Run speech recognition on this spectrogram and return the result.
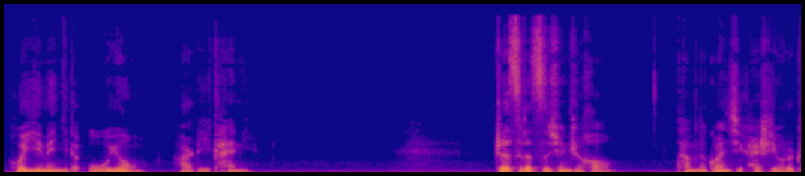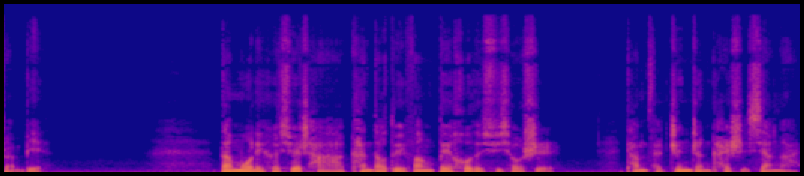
会因为你的无用而离开你。这次的咨询之后，他们的关系开始有了转变。当茉莉和薛茶看到对方背后的需求时，他们才真正开始相爱，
